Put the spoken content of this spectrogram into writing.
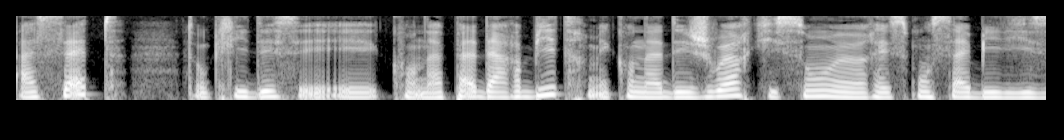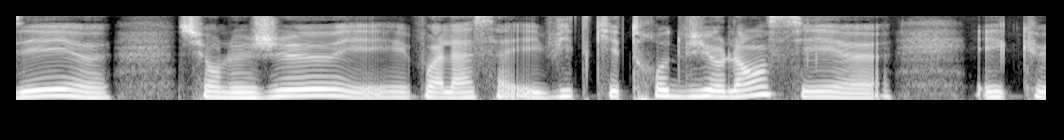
à 7. Donc l'idée, c'est qu'on n'a pas d'arbitre, mais qu'on a des joueurs qui sont euh, responsabilisés euh, sur le jeu. Et voilà, ça évite qu'il y ait trop de violence et, euh, et qu'il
